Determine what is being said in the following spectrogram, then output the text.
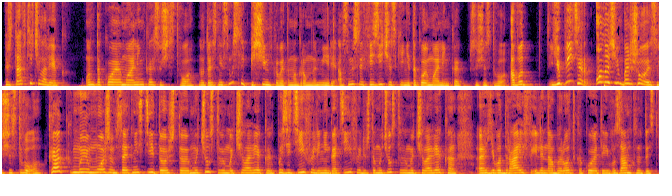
представьте человек, он такое маленькое существо. Ну, то есть не в смысле песчинка в этом огромном мире, а в смысле физически не такое маленькое существо. А вот Юпитер, он очень большое существо. Как мы можем соотнести то, что мы чувствуем от человека позитив или негатив, или что мы чувствуем от человека э, его драйв, или наоборот, какую-то его замкнутость,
